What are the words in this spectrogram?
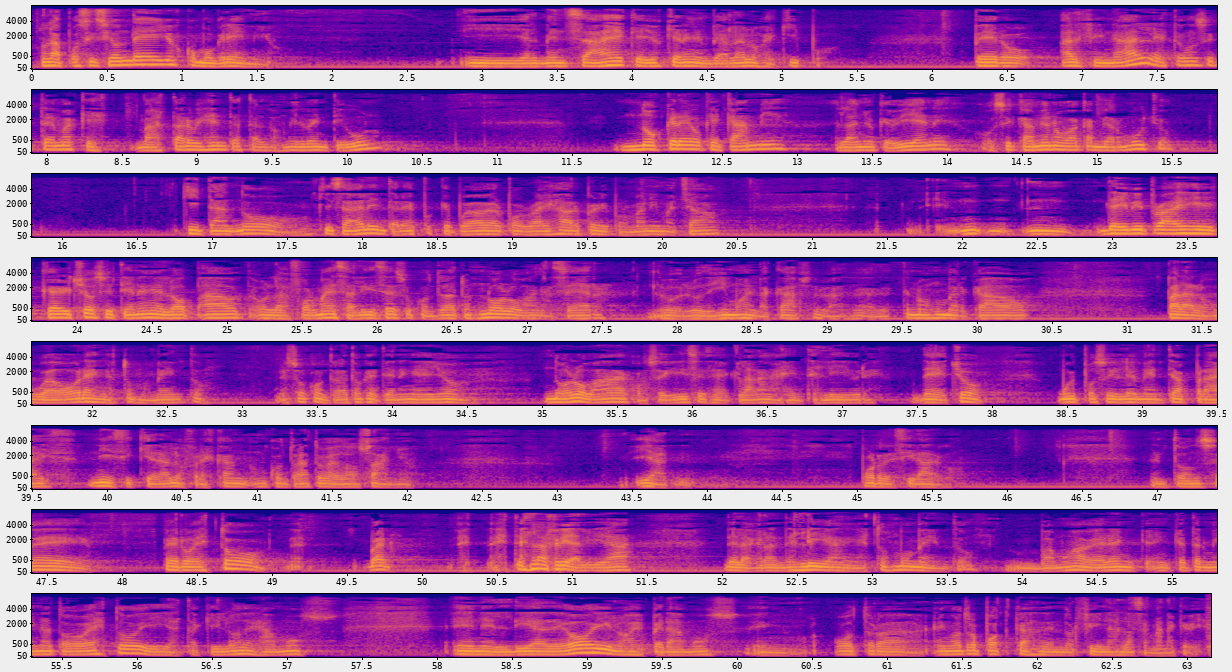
la posición de ellos como gremio y el mensaje que ellos quieren enviarle a los equipos. Pero al final, este es un sistema que va a estar vigente hasta el 2021. No creo que cambie el año que viene, o si cambia no va a cambiar mucho, quitando quizás el interés que puede haber por Ray Harper y por Manny Machado. David Price y Kershaw, si tienen el opt-out o la forma de salirse de sus contratos, no lo van a hacer. Lo, lo dijimos en la cápsula. Este no es un mercado para los jugadores en estos momentos. Esos contratos que tienen ellos no lo van a conseguir si se declaran agentes libres. De hecho, muy posiblemente a Price ni siquiera le ofrezcan un contrato de dos años. Y por decir algo. Entonces, pero esto, bueno, esta es la realidad de las grandes ligas en estos momentos. Vamos a ver en, en qué termina todo esto y hasta aquí los dejamos en el día de hoy y los esperamos en, otra, en otro podcast de Endorfinas la semana que viene.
